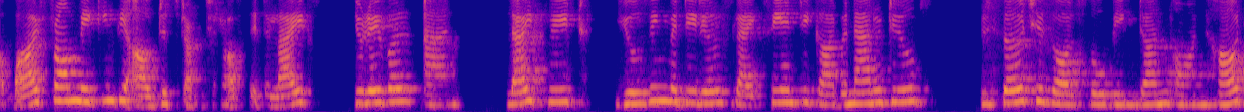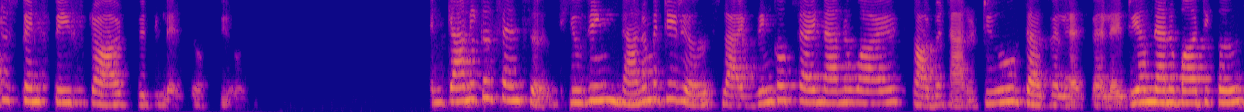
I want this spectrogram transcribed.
Apart from making the outer structure of satellites durable and lightweight using materials like CNT carbon nanotubes, research is also being done on how to spend spacecraft with lesser fuel. In chemical sensors, using nanomaterials like zinc oxide nanowires, carbon nanotubes, as well as palladium nanoparticles,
